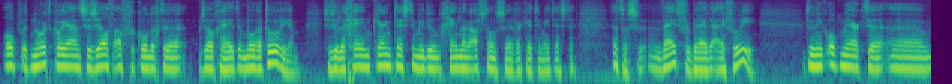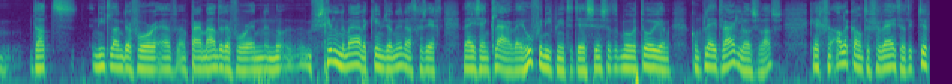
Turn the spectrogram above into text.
op het Noord-Koreaanse zelf afgekondigde zogeheten moratorium. Ze zullen geen kerntesten meer doen, geen lange afstandsraketten meer testen. Dat was een wijdverbreide euforie. Toen ik opmerkte uh, dat niet lang daarvoor, eh, een paar maanden daarvoor, en, verschillende malen Kim Jong-un had gezegd: Wij zijn klaar, wij hoeven niet meer te testen. Dus dat het moratorium compleet waardeloos was. Kreeg ik van alle kanten verwijt dat ik te,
